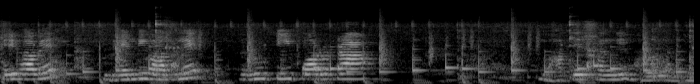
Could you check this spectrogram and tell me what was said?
এইভাবে ভেন্ডি ভাজলে রুটি পরোটা ভাতের সঙ্গে ভালো লাগবে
